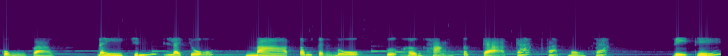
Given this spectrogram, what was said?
cùng vào. Đây chính là chỗ mà tông tịnh độ vượt hơn hẳn tất cả các pháp môn khác. Vì thế,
